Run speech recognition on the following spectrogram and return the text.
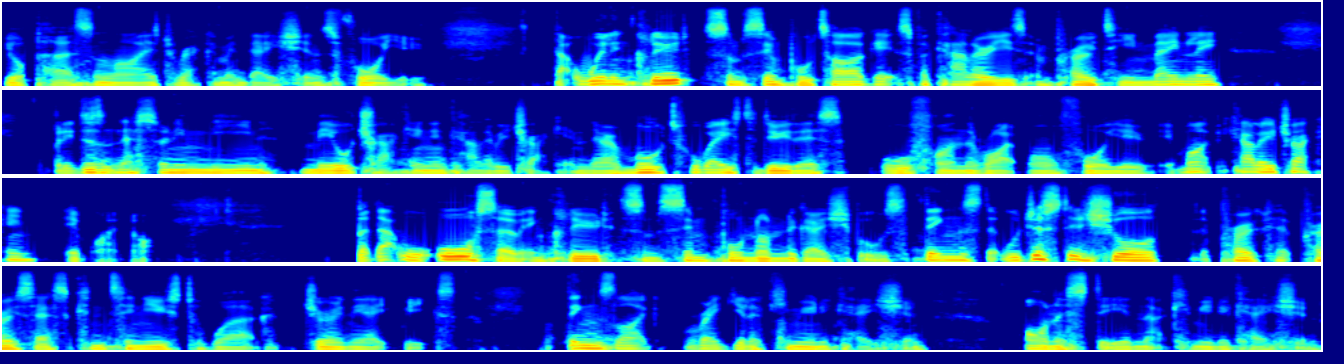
your personalized recommendations for you. That will include some simple targets for calories and protein mainly, but it doesn't necessarily mean meal tracking and calorie tracking. There are multiple ways to do this. We'll find the right one for you. It might be calorie tracking, it might not. But that will also include some simple non negotiables, things that will just ensure the pro- process continues to work during the eight weeks. Things like regular communication, honesty in that communication,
